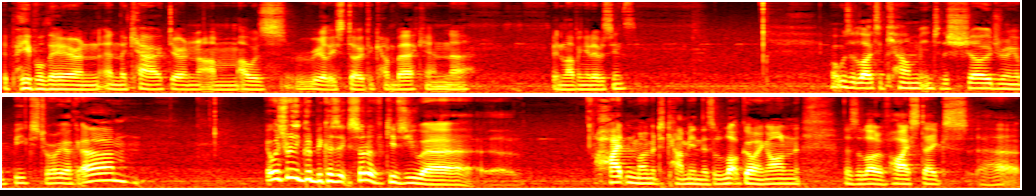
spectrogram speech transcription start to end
the people there and, and the character, and um, I was really stoked to come back, and uh, been loving it ever since. What was it like to come into the show during a big story? Um, it was really good because it sort of gives you a, a heightened moment to come in. There's a lot going on. There's a lot of high stakes. Uh,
